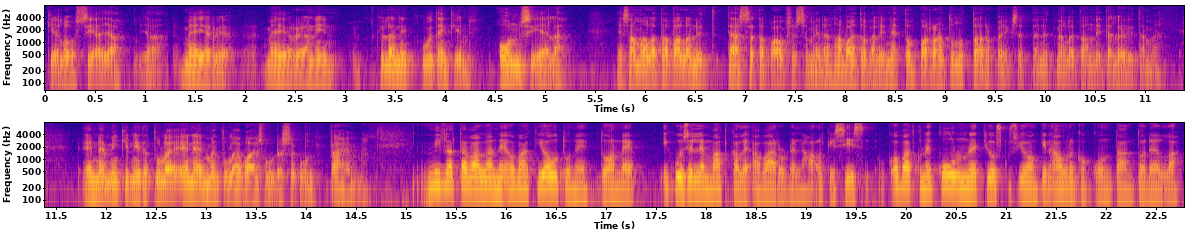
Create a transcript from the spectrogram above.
Kelosia ja, ja Meijeria, Meijeria, niin kyllä niitä kuitenkin on siellä. Ja samalla tavalla nyt tässä tapauksessa meidän havaintovälineet on parantunut tarpeeksi, että nyt me aletaan niitä löytämään. Ennemminkin niitä tulee enemmän tulevaisuudessa kuin vähemmän. Millä tavalla ne ovat joutuneet tuonne ikuiselle matkalle avaruuden halki? Siis ovatko ne kuuluneet joskus johonkin aurinkokuntaan todella,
